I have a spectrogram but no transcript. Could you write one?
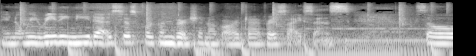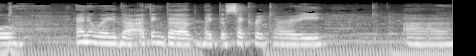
you know we really need it. It's just for conversion of our driver's license. So anyway the i think the like the secretary uh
